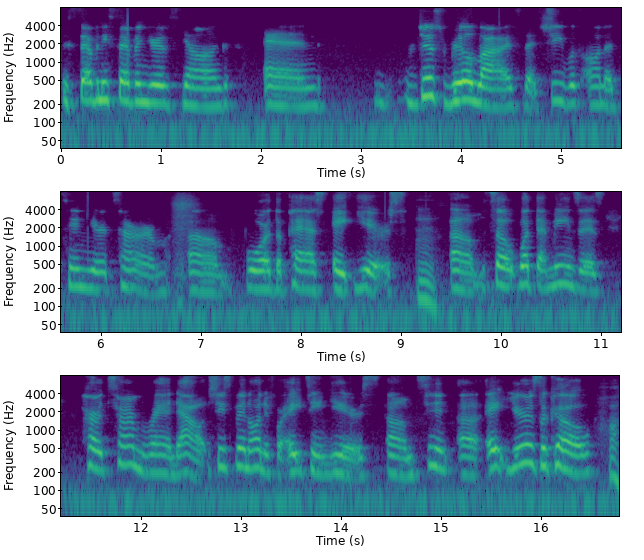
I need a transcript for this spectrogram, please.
is 77 years young and just realized that she was on a 10 year term um, for the past eight years. Mm. Um, so what that means is her term ran out. She's been on it for 18 years. Um, 10, uh, eight years ago, huh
